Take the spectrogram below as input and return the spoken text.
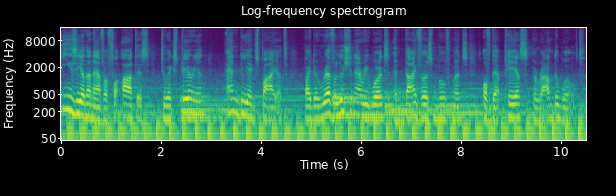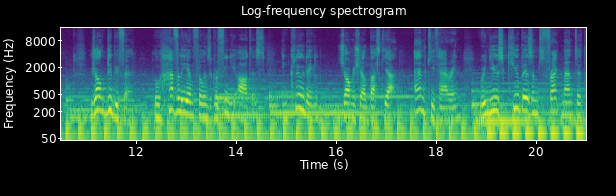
easier than ever for artists to experience and be inspired by the revolutionary works and diverse movements of their peers around the world. Jean Dubuffet, who heavily influenced graffiti artists, including Jean-Michel Basquiat and Keith Haring, renews Cubism's fragmented,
